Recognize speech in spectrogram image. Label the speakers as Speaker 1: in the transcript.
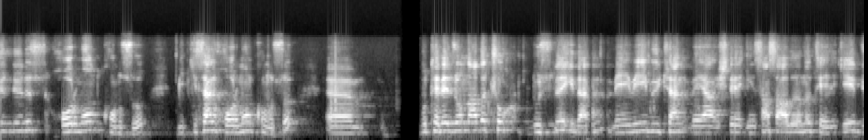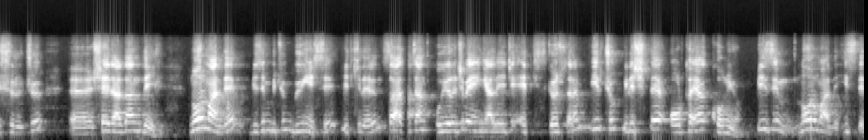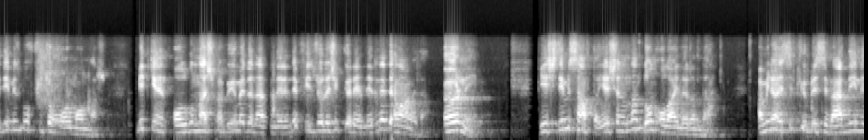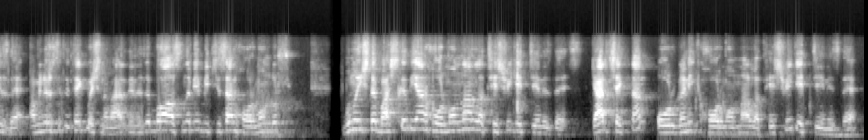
Speaker 1: düşündüğünüz hormon konusu, bitkisel hormon konusu e, bu televizyonlarda çok üstüne giden, meyveyi büyüten veya işte insan sağlığını tehlikeye düşürücü e, şeylerden değil. Normalde bizim bütün bünyesi bitkilerin zaten uyarıcı ve engelleyici etkisi gösteren birçok bileşikle ortaya konuyor. Bizim normalde istediğimiz bu fitohormonlar. Bitkinin olgunlaşma, büyüme dönemlerinde fizyolojik görevlerine devam eden. Örneğin geçtiğimiz hafta yaşanılan don olaylarında amino asit gübresi verdiğinizde, amino asiti tek başına verdiğinizde bu aslında bir bitkisel hormondur. Bunu işte başka diğer hormonlarla teşvik ettiğinizde, gerçekten organik hormonlarla teşvik ettiğinizde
